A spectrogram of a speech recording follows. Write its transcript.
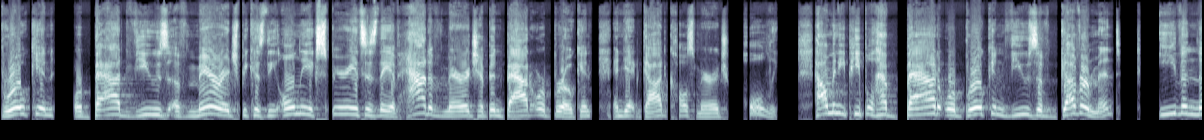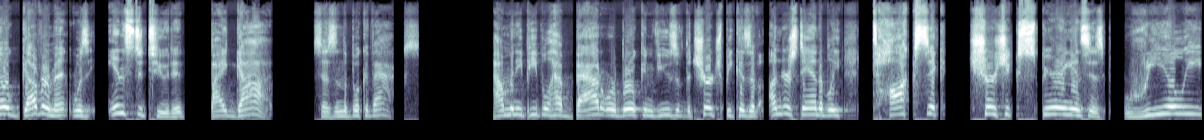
broken or bad views of marriage because the only experiences they have had of marriage have been bad or broken, and yet God calls marriage holy? How many people have bad or broken views of government, even though government was instituted by God? It says in the book of Acts. How many people have bad or broken views of the church because of understandably toxic church experiences, really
